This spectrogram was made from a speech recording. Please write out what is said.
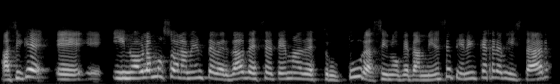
Así que, eh, eh, y no hablamos solamente, ¿verdad?, de ese tema de estructura, sino que también se tienen que revisar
